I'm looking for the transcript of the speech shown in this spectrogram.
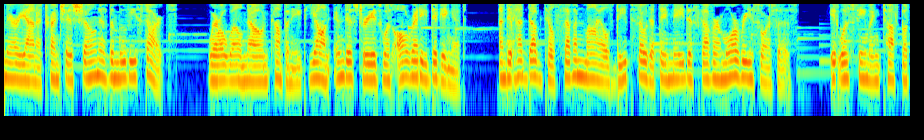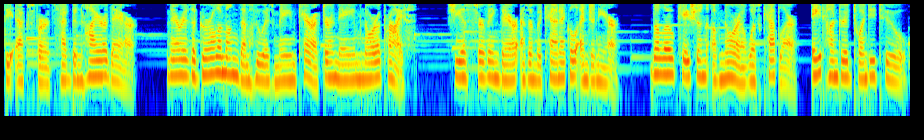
Mariana Trench is shown as the movie starts. Where a well-known company Tian Industries was already digging it. And it had dug till 7 miles deep so that they may discover more resources. It was seeming tough but the experts had been hired there. There is a girl among them who is main character named Nora Price. She is serving there as a mechanical engineer. The location of Nora was Kepler, 822.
